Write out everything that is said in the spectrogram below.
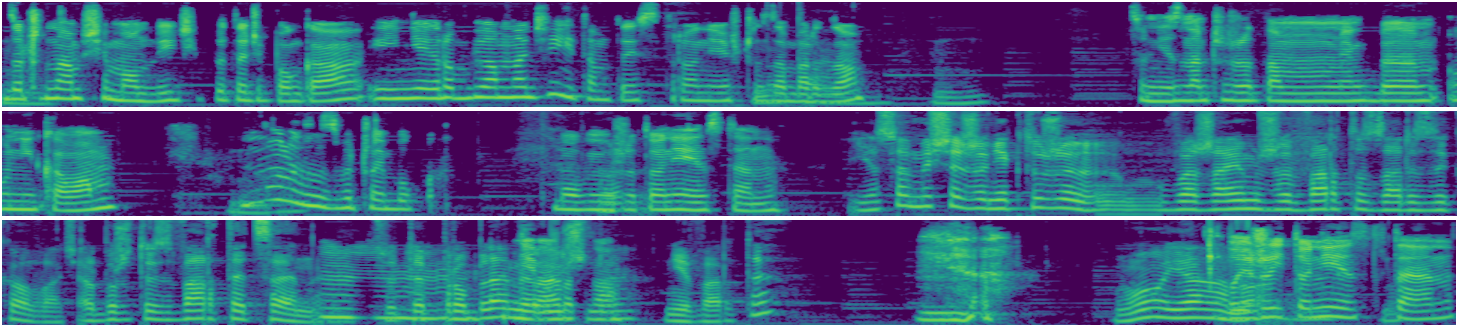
zaczynałam się modlić i pytać Boga i nie robiłam nadziei tamtej stronie jeszcze No za tak. bardzo, Mhm. co nie znaczy, że tam jakby unikałam, no ale zazwyczaj Bóg mówił, No. że to nie jest ten. Ja sobie myślę, że niektórzy uważają, że warto zaryzykować, albo że to jest warte ceny, Mm, że te problemy nie różne... warto. Nie warte? Nie. No ja... Bo no, jeżeli to nie jest no. ten,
